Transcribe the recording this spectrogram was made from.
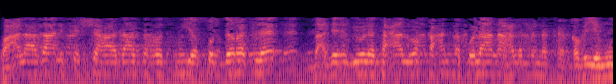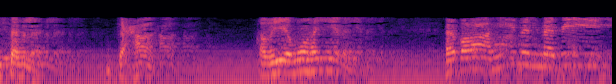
وعلى ذلك الشهادات الرسمية صدرت له. بعدين يقول له تعال وقع عنا فلان أعلم منك. قضية مو سهلة. امتحان. قضية مو هينة. إبراهيم النبي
